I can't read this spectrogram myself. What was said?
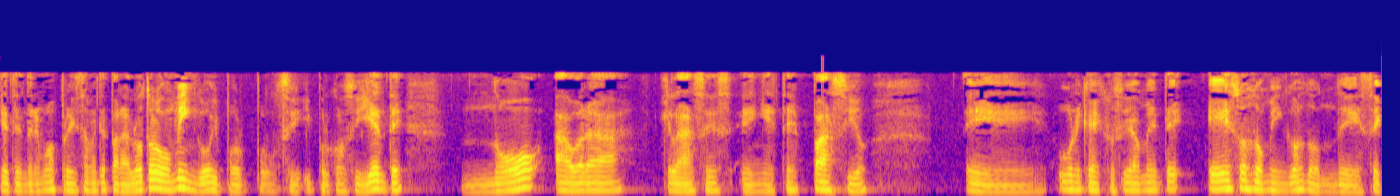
que tendremos precisamente para el otro domingo y por, y por consiguiente no habrá clases en este espacio eh, única y exclusivamente esos domingos donde se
